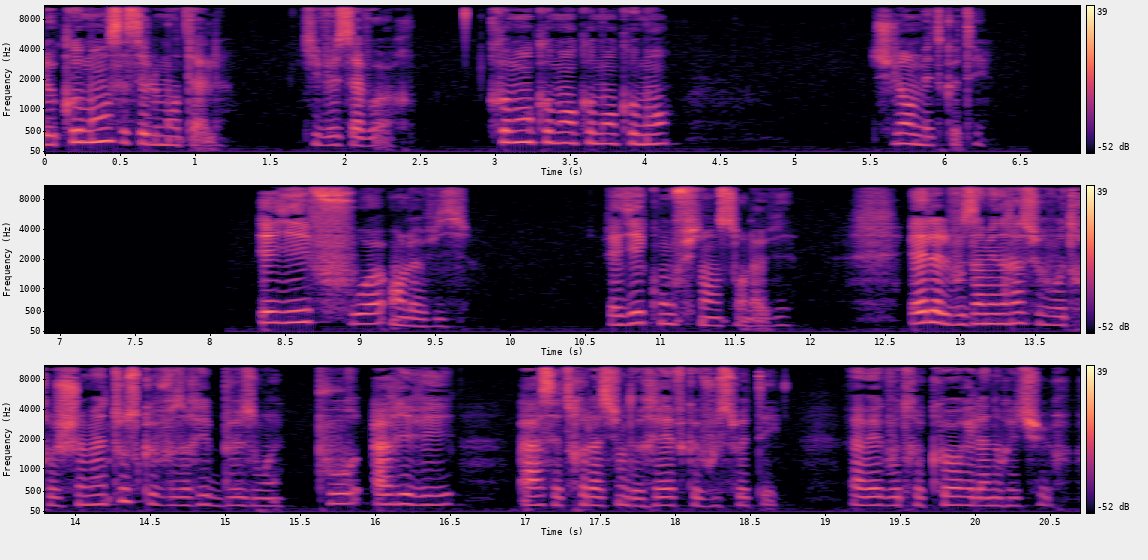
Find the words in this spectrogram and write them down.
Le comment, ça c'est le mental qui veut savoir. Comment, comment, comment, comment Celui-là, on le met de côté. Ayez foi en la vie. Ayez confiance en la vie. Elle, elle vous amènera sur votre chemin tout ce que vous aurez besoin pour arriver à cette relation de rêve que vous souhaitez avec votre corps et la nourriture.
